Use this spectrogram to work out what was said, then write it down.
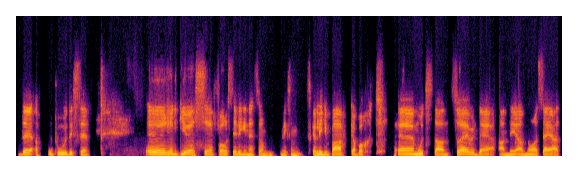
det, apropos disse eh, religiøse forestillingene som liksom skal ligge bak abortmotstand, så er vel det Annie Arnault sier, at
